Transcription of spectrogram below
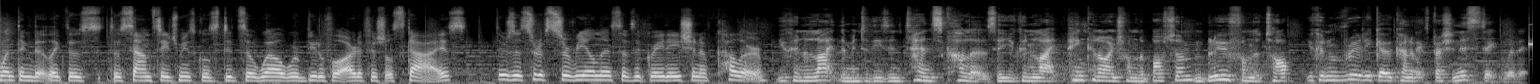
one thing that like those those soundstage musicals did so well were beautiful artificial skies. There's a sort of surrealness of the gradation of color. You can light them into these intense colours. So you can light pink and orange from the bottom and blue from the top. You can really go kind of expressionistic with it.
